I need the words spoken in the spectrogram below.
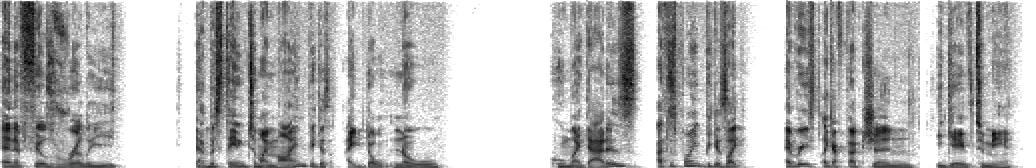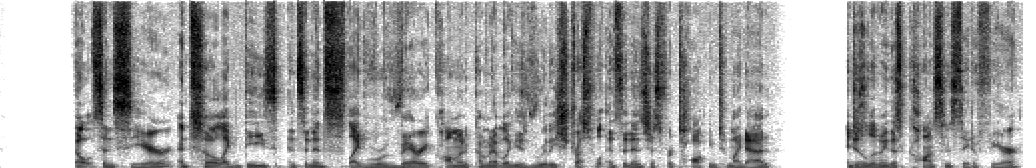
And it feels really devastating to my mind because I don't know who my dad is at this point because like every like affection he gave to me felt sincere until like these incidents like were very common coming up like these really stressful incidents just for talking to my dad and just living this constant state of fear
